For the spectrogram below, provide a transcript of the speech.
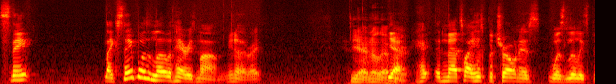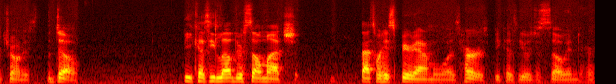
Snape, like Snape was in love with Harry's mom. You know that, right? yeah, I know that yeah, part. and that's why his Patronus was Lily's Patronus, the doe. Because he loved her so much, that's what his spirit animal was, hers, because he was just so into her.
